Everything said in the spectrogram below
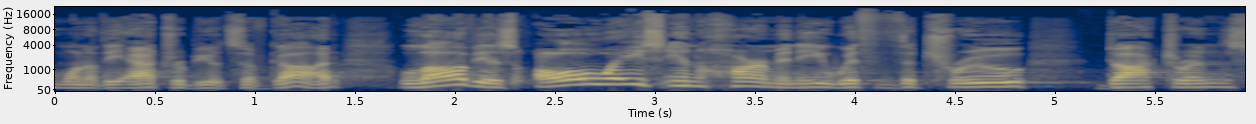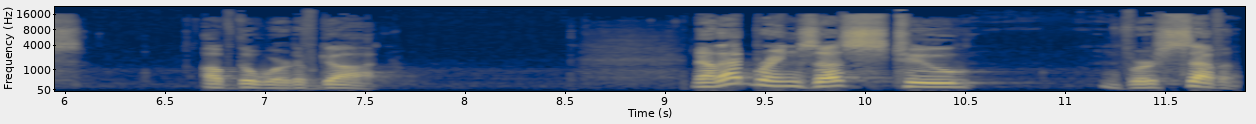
one of the attributes of God, love is always in harmony with the true doctrines of the Word of God. Now that brings us to verse 7,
